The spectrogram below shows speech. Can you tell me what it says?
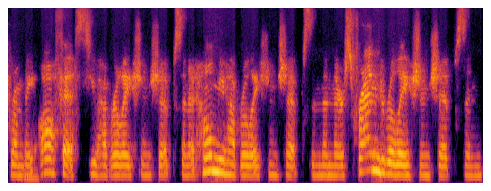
from the office you have relationships and at home you have relationships and then there's friend relationships and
